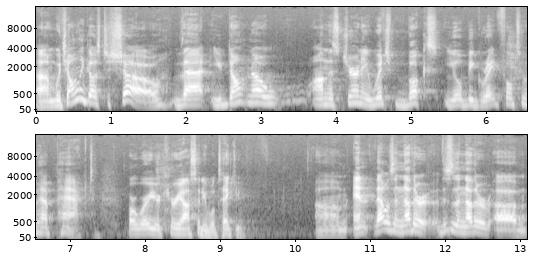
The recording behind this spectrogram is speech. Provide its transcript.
um, which only goes to show that you don't know on this journey which books you'll be grateful to have packed or where your curiosity will take you. Um, and that was another, this is another um,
